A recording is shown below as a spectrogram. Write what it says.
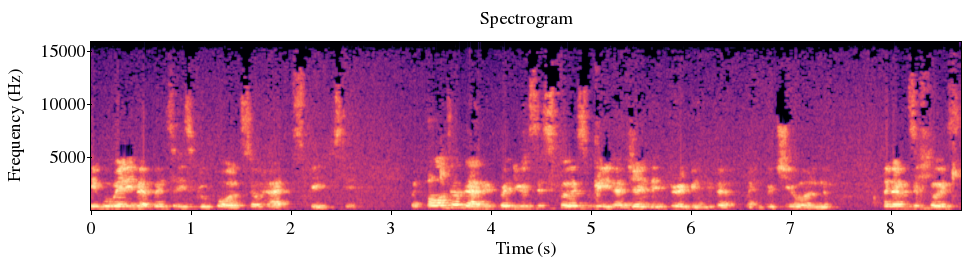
The Women Development Studies group also had space there. But out of that, we produced this first reader, Gender in Caribbean Development, which you all know. And that was the first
